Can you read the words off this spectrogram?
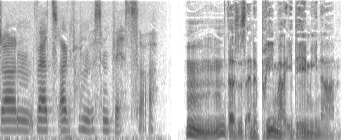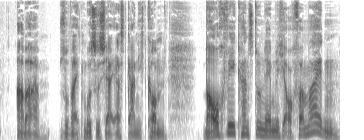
dann wird es einfach ein bisschen besser. Hm, das ist eine prima Idee, Mina. Aber so weit muss es ja erst gar nicht kommen. Bauchweh kannst du nämlich auch vermeiden,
